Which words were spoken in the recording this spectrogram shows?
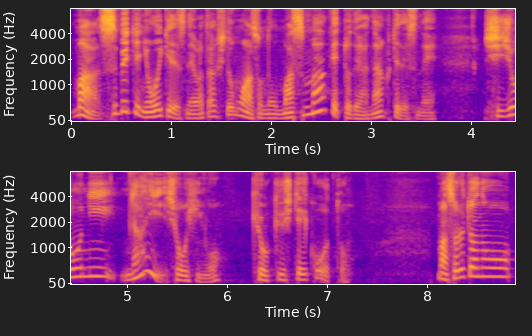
まあ、すべてにおいてですね、私どもはそのマスマーケットではなくてですね、市場にない商品を供給していこうとまあ、それとあの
